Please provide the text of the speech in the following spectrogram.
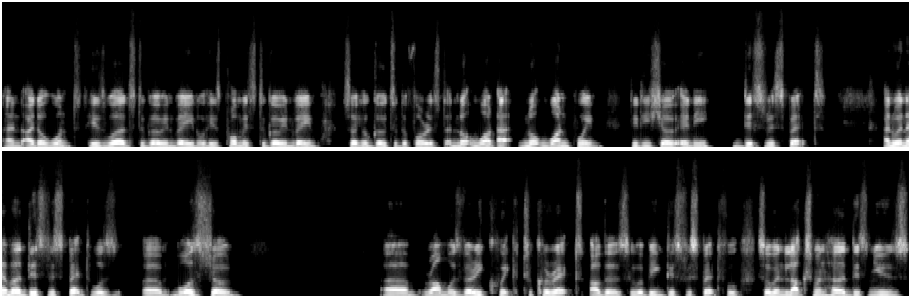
And I don't want his words to go in vain or his promise to go in vain. So he'll go to the forest. And not one at not one point did he show any disrespect. And whenever disrespect was um, was shown, um, Ram was very quick to correct others who were being disrespectful. So when Lakshman heard this news,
